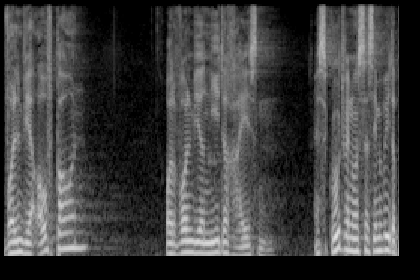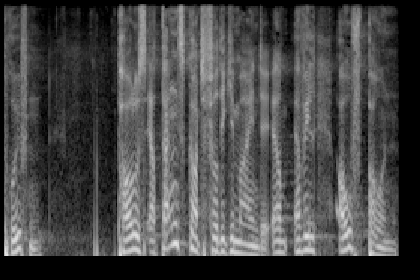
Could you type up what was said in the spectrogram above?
Wollen wir aufbauen oder wollen wir niederreißen? Es ist gut, wenn wir uns das immer wieder prüfen. Paulus, er dankt Gott für die Gemeinde. Er, er will aufbauen.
